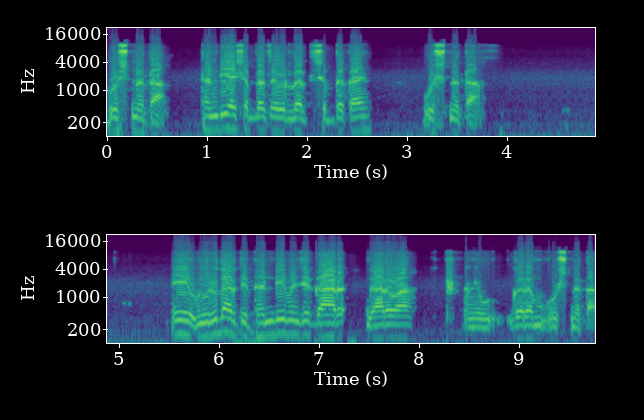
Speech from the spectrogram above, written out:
उष्णता. थंडी या शब्दाचा विरोधार्थी शब्द काय? उष्णता. ए विरोधार्थी थंडी म्हणजे गार गारवा आणि गरम उष्णता.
